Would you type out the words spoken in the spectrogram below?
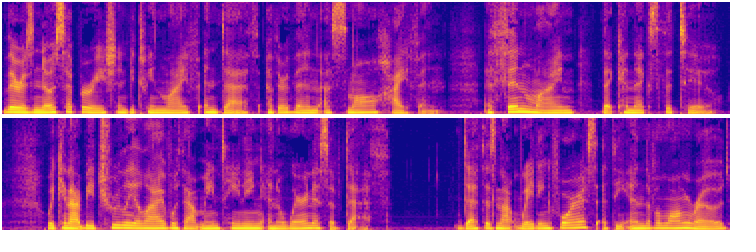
There is no separation between life and death other than a small hyphen, a thin line that connects the two. We cannot be truly alive without maintaining an awareness of death. Death is not waiting for us at the end of a long road,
